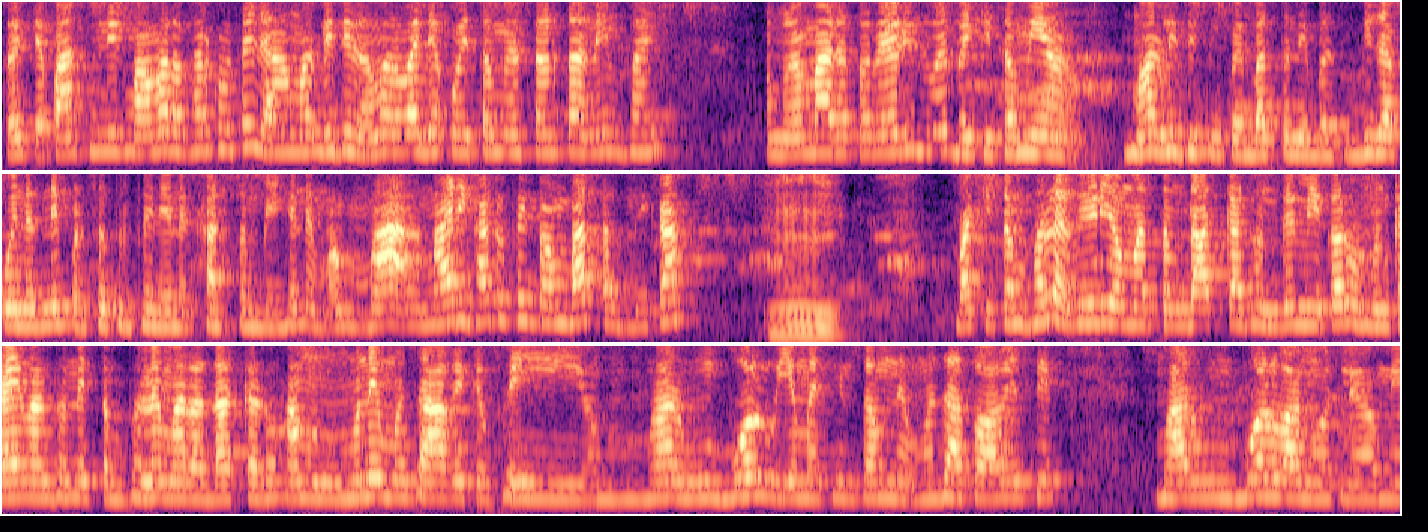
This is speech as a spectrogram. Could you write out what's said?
તો એ ત્યાં પાંચ મિનિટમાં અમારો સરખો થઈ જાય. અમારે લીધે અમારા વાજે કોઈ તમે સડતા નહીં ભાઈ. અમારે તો રેડી જ હોય બાકી તમે આ માલ લીધી કોઈ બાત નહીં, બસ બીજા કોઈને જ નહીં, પણ શત્રુભાઈને એને ખાસ તમે હે ને મારી હાટું થઈને તો આમ બાતા જ નહીં કા? હમ. બાકી તમે ભલે વિડીયોમાં તમે દાંત કાઢો ને ગમે કરો મને કાંઈ વાંધો નહીં તમે ભલે મારા દાંત કાઢો આમ મને મજા આવે કે ભાઈ મારું હું બોલું એમાંથી તમને મજા તો આવે છે. મારું બોલવાનું એટલે અમે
